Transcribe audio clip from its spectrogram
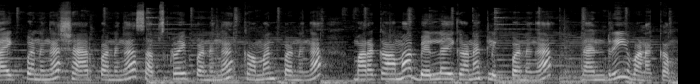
லைக் பண்ணுங்கள் ஷேர் பண்ணுங்கள் சப்ஸ்கிரைப் பண்ணுங்கள் கமெண்ட் பண்ணுங்கள் மறக்காமல் பெல் ஐக்கானை கிளிக் பண்ணுங்கள் நன்றி வணக்கம்.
